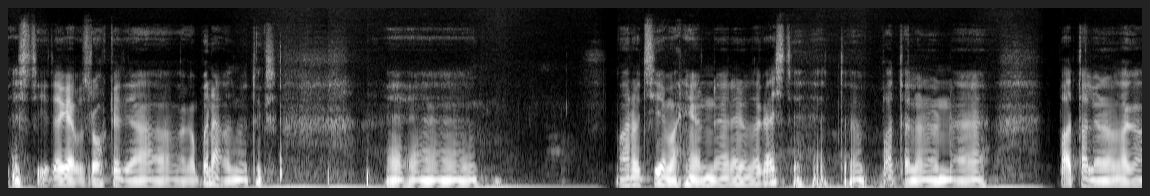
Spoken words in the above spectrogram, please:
hästi tegevusrohked ja väga põnevad, ma ütleks. ma arvan, et siiamaani on läinud väga hästi, et pataljon on pataljon on väga,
